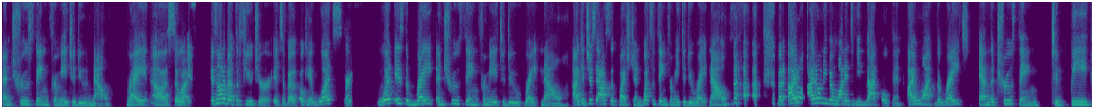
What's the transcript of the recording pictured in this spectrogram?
and true thing for me to do now? Right. Uh, so right it's not about the future. It's about, okay, what's right. What is the right and true thing for me to do right now? I could just ask the question, what's the thing for me to do right now? but I don't I don't even want it to be that open. I want the right and the true thing to be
